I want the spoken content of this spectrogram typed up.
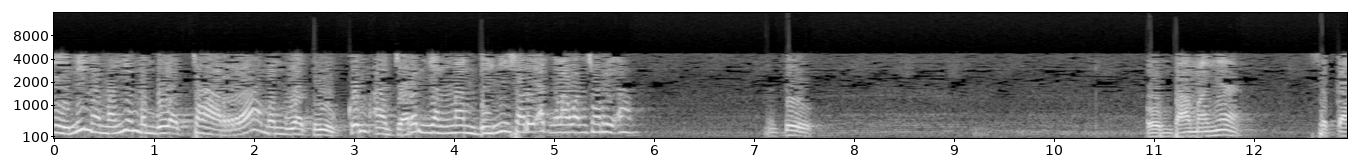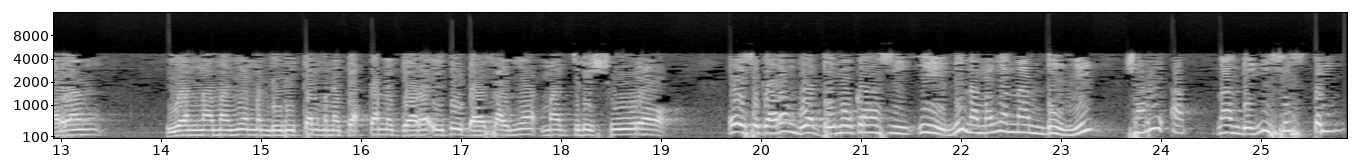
Ini namanya membuat cara, membuat hukum, ajaran yang nandingi syariat ngelawan syariat. Itu. Umpamanya sekarang yang namanya mendirikan menegakkan negara itu dasarnya majelis syuro. Eh sekarang buat demokrasi. Ini namanya nandingi syariat. Nandingi sistem.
